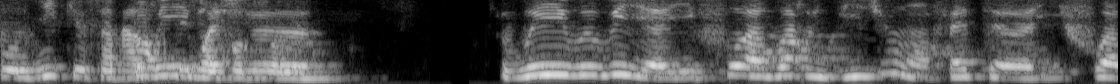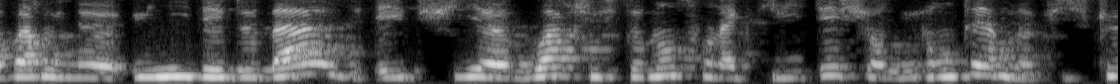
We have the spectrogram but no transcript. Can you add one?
On dit que ça ah porte les entrepreneurs. Oui, oui, oui, il faut avoir une vision, en fait, il faut avoir une, une idée de base et puis voir justement son activité sur du long terme, puisque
